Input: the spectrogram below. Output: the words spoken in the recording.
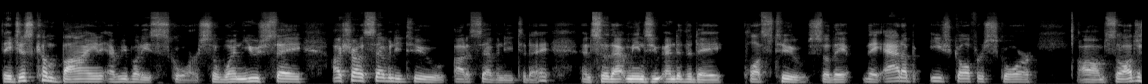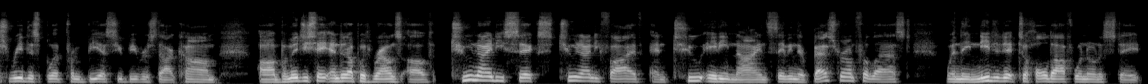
they just combine everybody's score. So when you say I shot a 72 out of 70 today, and so that means you ended the day plus 2. So they they add up each golfer's score. Um, so I'll just read this blip from bsubeavers.com. Uh, Bemidji State ended up with rounds of 296, 295, and 289, saving their best round for last when they needed it to hold off Winona State.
